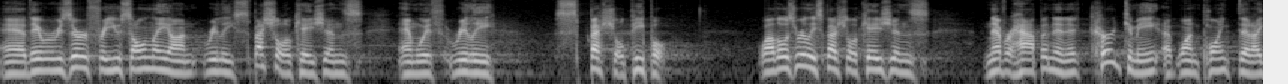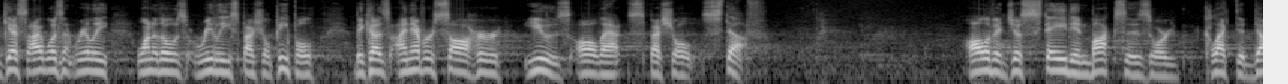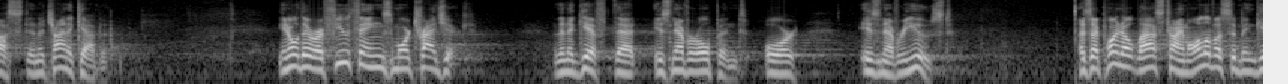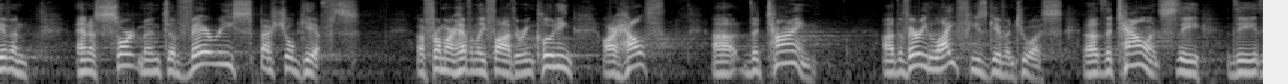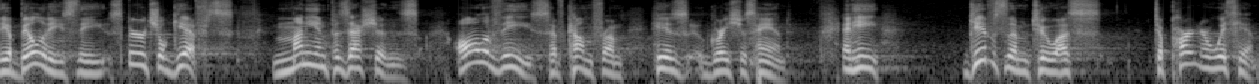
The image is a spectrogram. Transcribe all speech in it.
Uh, they were reserved for use only on really special occasions and with really special people. While those really special occasions never happened, and it occurred to me at one point that I guess I wasn't really one of those really special people because I never saw her use all that special stuff. All of it just stayed in boxes or collected dust in a china cabinet. You know, there are few things more tragic than a gift that is never opened or is never used. As I pointed out last time, all of us have been given an assortment of very special gifts uh, from our Heavenly Father, including our health, uh, the time, uh, the very life He's given to us, uh, the talents, the, the, the abilities, the spiritual gifts, money and possessions. All of these have come from His gracious hand. And He gives them to us to partner with Him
